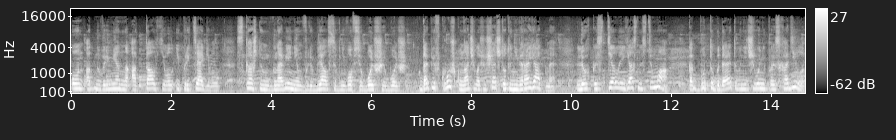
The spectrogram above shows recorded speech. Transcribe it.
Он одновременно отталкивал и притягивал. С каждым мгновением влюблялся в него все больше и больше. Допив кружку, начал ощущать что-то невероятное. Легкость тела и ясность ума. Как будто бы до этого ничего не происходило.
